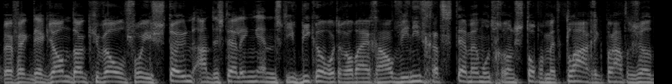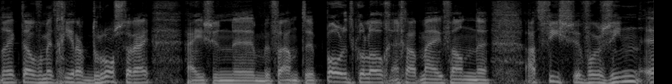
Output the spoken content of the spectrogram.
Perfect, Dirk-Jan. Dankjewel voor je steun aan de stelling. En Steve Biko wordt er al bij gehaald. Wie niet gaat stemmen moet gewoon stoppen met klagen. Ik praat er zo direct over met Gerard Drosterij. Hij is een uh, befaamd uh, politicoloog en gaat mij van uh, advies voorzien. Uh,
